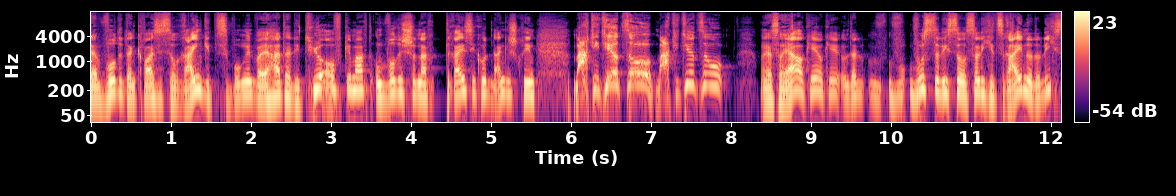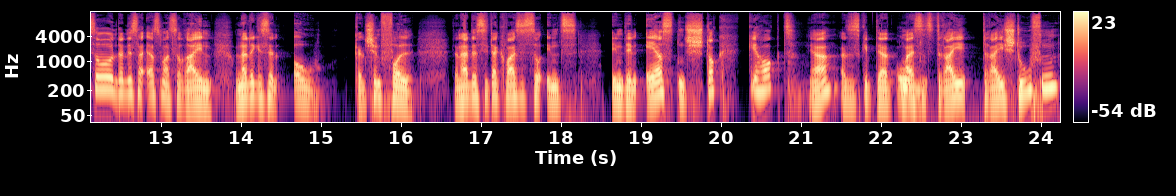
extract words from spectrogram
der wurde dann quasi so reingezwungen, weil er hat halt die Tür aufgemacht und wurde schon nach drei Sekunden angeschrien, mach die Tür zu, mach die Tür zu. Und er so, ja, okay, okay. Und dann wusste nicht so, soll ich jetzt rein oder nicht so? Und dann ist er erstmal so rein. Und dann hat er gesagt, oh, ganz schön voll. Dann hat er sich da quasi so ins, in den ersten Stock gehockt, ja. Also es gibt ja oh. meistens drei, drei Stufen.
